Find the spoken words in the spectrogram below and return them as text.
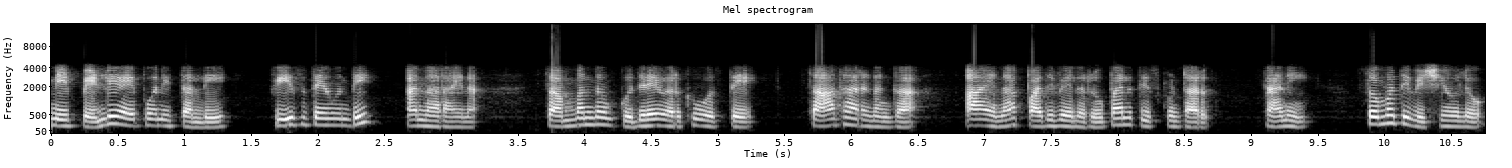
నీ పెళ్ళి అయిపోని తల్లి ఫీజుదేముంది అన్నారాయన. సంబంధం కుదిరే వరకు వస్తే సాధారణంగా ఆయన పదివేల రూపాయలు తీసుకుంటారు. కానీ సుమతి విషయంలో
